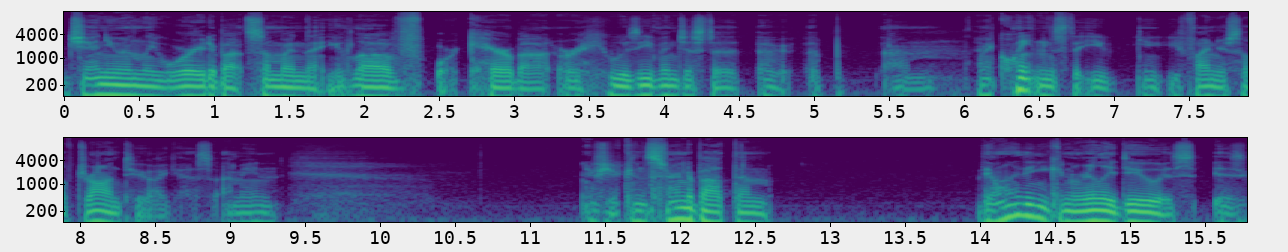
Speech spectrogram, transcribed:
genuinely worried about someone that you love or care about, or who is even just a, a, a um, an acquaintance that you, you, you find yourself drawn to, I guess. I mean, if you're concerned about them, the only thing you can really do is is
